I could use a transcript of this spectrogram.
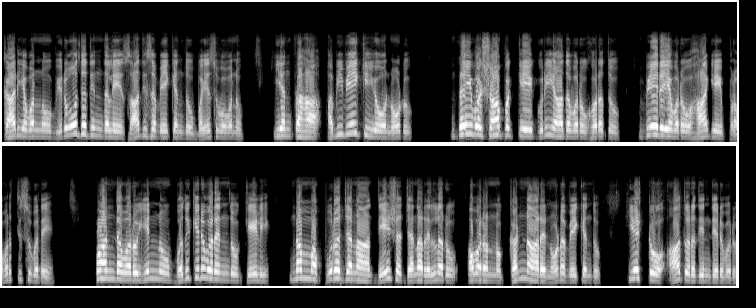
ಕಾರ್ಯವನ್ನು ವಿರೋಧದಿಂದಲೇ ಸಾಧಿಸಬೇಕೆಂದು ಬಯಸುವವನು. ಎಂತಹ ಅವಿವೇಕಿಯೋ ನೋಡು. ದೈವ ಶಾಪಕ್ಕೆ ಗುರಿಯಾದವರು ಹೊರತು ಬೇರೆಯವರು ಹಾಗೆ ಪ್ರವರ್ತಿಸುವರೇ. ಪಾಂಡವರು ಇನ್ನು ಬದುಕಿರುವರೆಂದು ಕೇಳಿ ನಮ್ಮ ಪುರಜನ ದೇಶ ಜನರೆಲ್ಲರೂ ಅವರನ್ನು ಕಣ್ಣಾರೆ ನೋಡಬೇಕೆಂದು ಎಷ್ಟು ಆತುರದಿಂದಿರುವರು.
